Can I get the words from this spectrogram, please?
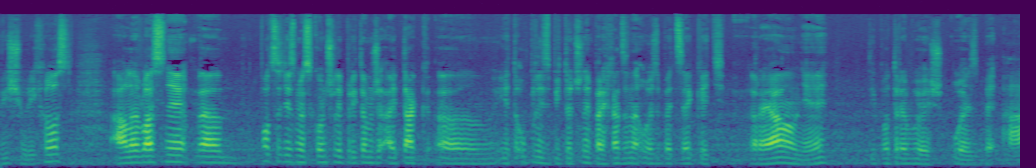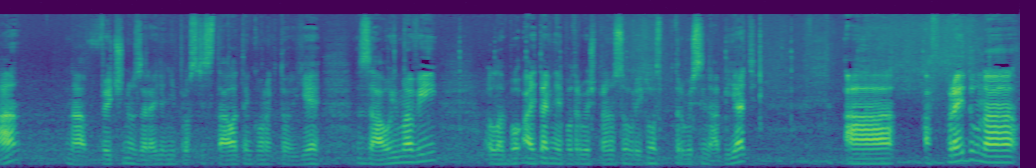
vyššiu rýchlosť. Ale vlastne e, v podstate sme skončili pri tom, že aj tak e, je to úplne zbytočné prechádzať na USB-C, keď reálne ty potrebuješ USB-A na väčšinu zariadení proste stále ten konektor je zaujímavý, lebo aj tak nepotrebuješ prenosovú rýchlosť, potrebuješ si nabíjať. A, a vpredu na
